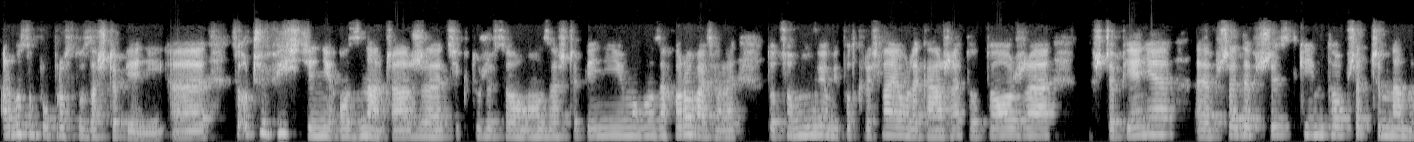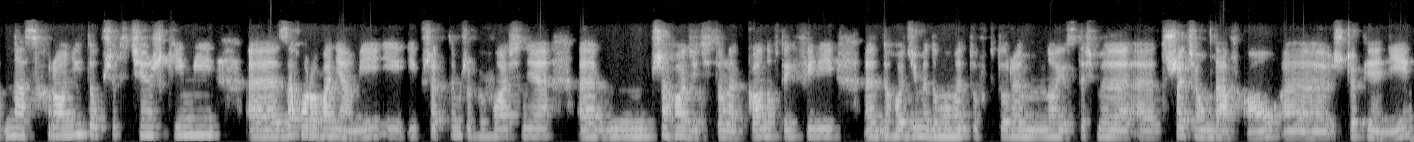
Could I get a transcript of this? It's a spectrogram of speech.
albo są po prostu zaszczepieni. Co oczywiście nie oznacza, że ci, którzy są zaszczepieni, mogą zachorować, ale to, co mówią i podkreślają lekarze, to to, że Szczepienie e, przede wszystkim to, przed czym nam, nas chroni, to przed ciężkimi e, zachorowaniami i, i przed tym, żeby właśnie e, przechodzić to lekko. No w tej chwili dochodzimy do momentu, w którym no, jesteśmy trzecią dawką szczepieni,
